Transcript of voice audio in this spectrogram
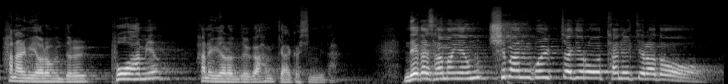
하나님이 여러분들을 보호하며 하나님이 여러분들과 함께 할 것입니다. 내가 사망의 음침한 골짜기로 다닐지라도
